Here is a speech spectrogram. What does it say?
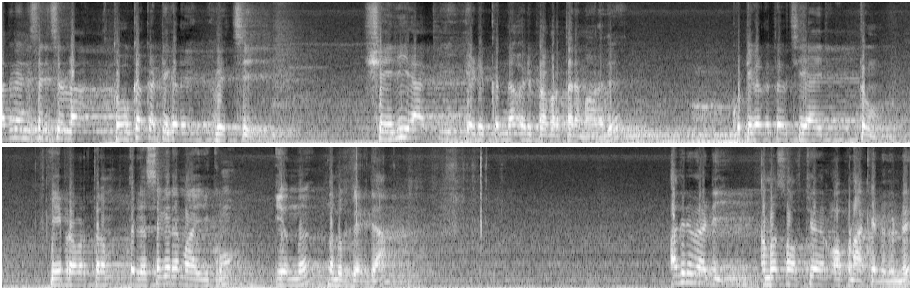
അതിനനുസരിച്ചുള്ള തൂക്കക്കട്ടികൾ വെച്ച് ശരിയാക്കി എടുക്കുന്ന ഒരു പ്രവർത്തനമാണിത്. കുട്ടികൾക്ക് തീർച്ചയായിട്ടും ഈ പ്രവർത്തനം രസകരമായിരിക്കും എന്ന് നമുക്ക് കരുതാം. അതിനുവേണ്ടി നമ്മൾ സോഫ്റ്റ്വെയർ ഓപ്പൺ ആക്കേണ്ടതുണ്ട്.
